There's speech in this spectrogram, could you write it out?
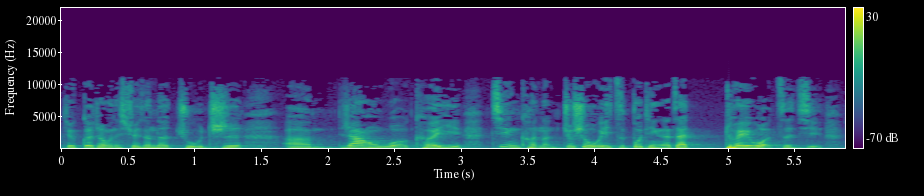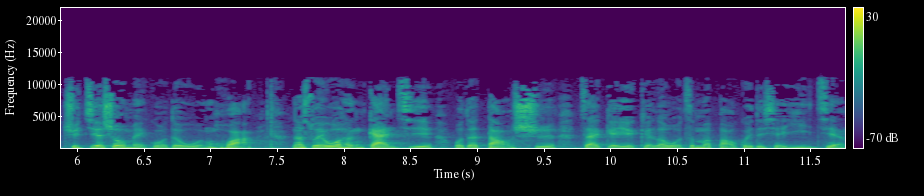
就各种学生的组织，嗯，让我可以尽可能，就是我一直不停的在推我自己去接受美国的文化。那所以我很感激我的导师在给给了我这么宝贵的一些意见。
